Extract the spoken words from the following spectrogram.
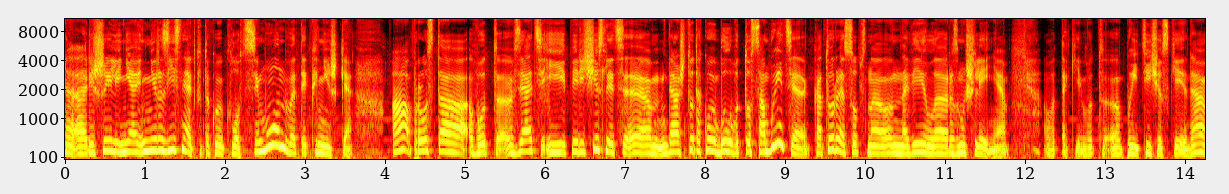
Э, решили не, не разъяснять, кто такой Клод Симон в этой книжке, а просто вот взять и перечислить, э, да, что такое было вот то событие, которое, собственно, навеяло размышления, вот такие вот э, поэтические, да,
